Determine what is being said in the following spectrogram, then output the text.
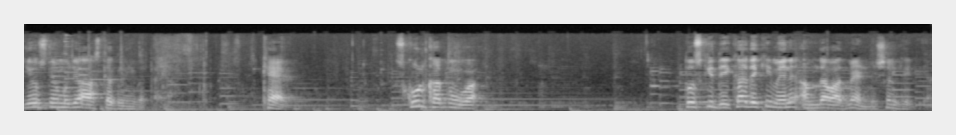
ये उसने मुझे आज तक नहीं बताया। खैर, स्कूल खत्म हुआ। तो उसकी देखा देखी मैंने अहमदाबाद में एडमिशन ले लिया।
